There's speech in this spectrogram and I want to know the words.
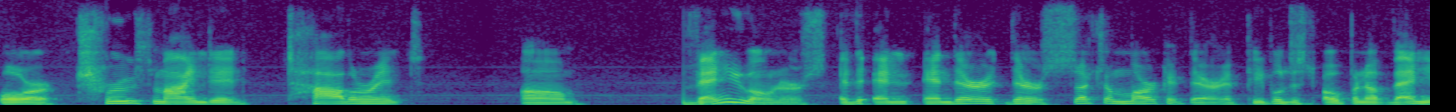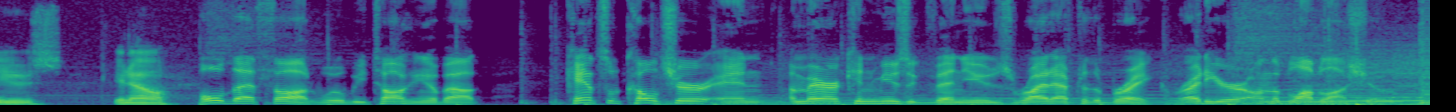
or truth-minded, tolerant um, venue owners, and, and and there there's such a market there. If people just open up venues you know. Hold that thought. We'll be talking about cancel culture and American music venues right after the break, right here on The Blah Blah Show.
